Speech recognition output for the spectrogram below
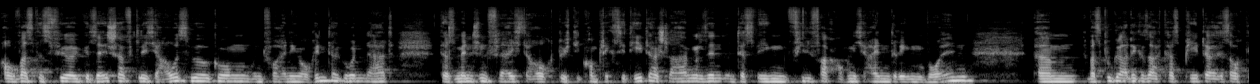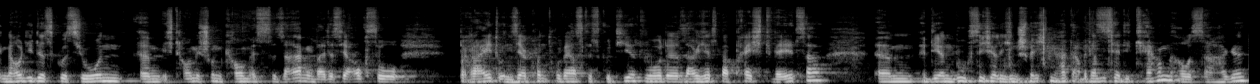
auch was das für gesellschaftliche Auswirkungen und vor allen Dingen auch Hintergründe hat, dass Menschen vielleicht auch durch die Komplexität erschlagen sind und deswegen vielfach auch nicht eindringen wollen. Ähm, was du gerade gesagt hast, Peter, ist auch genau die Diskussion. Ähm, ich traue mich schon kaum es zu sagen, weil das ja auch so breit und sehr kontrovers diskutiert wurde, sage ich jetzt mal Precht-Wälzer ähm, deren Buch sicherlich in Schwächen hatte, aber das ist ja die Kernaussage.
